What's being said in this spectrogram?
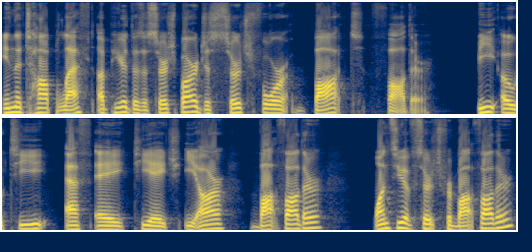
in the top left up here, there's a search bar. Just search for Bot Father. B O T F A T H E R, Bot Father. Once you have searched for Bot Father,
